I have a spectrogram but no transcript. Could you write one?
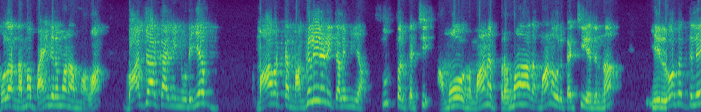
போல அந்த அம்மா பயங்கரமான அம்மாவா? பாஜகவினுடைய மாவட்ட மகளிரணி தலைவியா? சூப்பர் கட்சி. அமோகமான பிரமாதமான ஒரு கட்சி எதுன்னா லோகத்திலே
